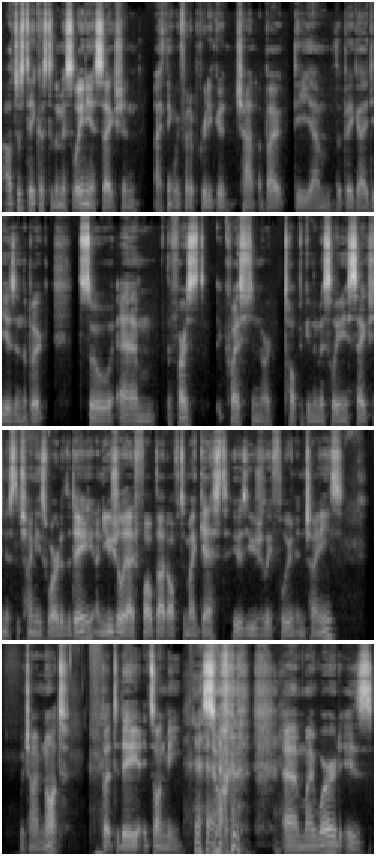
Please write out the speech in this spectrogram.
I'll just take us to the miscellaneous section. I think we've had a pretty good chat about the um, the big ideas in the book. So um, the first question or topic in the miscellaneous section is the Chinese word of the day, and usually I fob that off to my guest, who is usually fluent in Chinese, which I'm not. But today it's on me. So um, my word is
